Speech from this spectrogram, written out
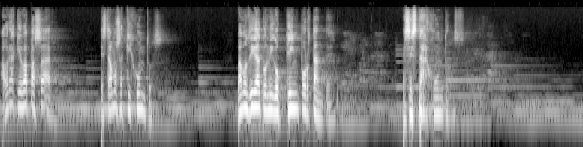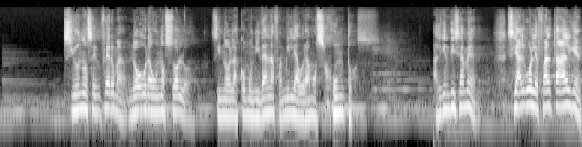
Ahora, ¿qué va a pasar? Estamos aquí juntos. Vamos, diga conmigo, qué importante es estar juntos. Si uno se enferma, no ora uno solo, sino la comunidad en la familia oramos juntos. ¿Alguien dice amén? Si algo le falta a alguien,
